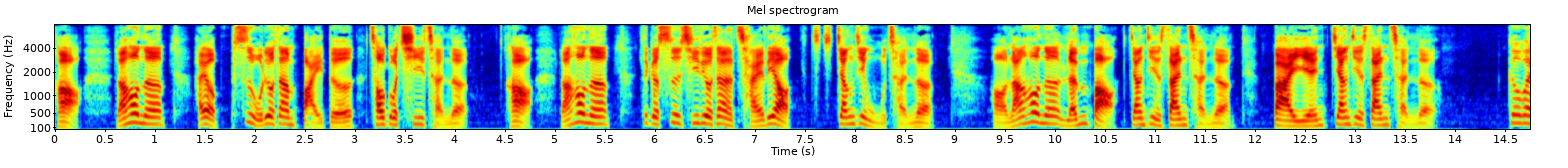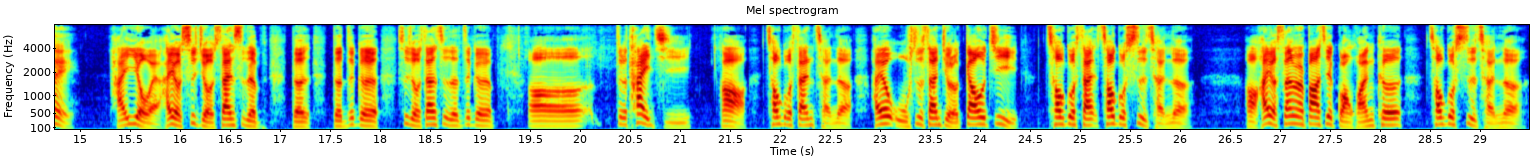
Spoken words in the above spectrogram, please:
哈，然后呢，还有四五六三百德超过七成了，哈，然后呢，这个四七六三的材料将近五成了，好，然后呢，人保将近三成了，百元将近三成了，各位还有哎，还有四九三四的的的这个四九三四的这个呃这个太极啊，超过三成了，还有五四三九的高技。超过三，超过四成了，好，还有三二八七广环科超过四成了。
